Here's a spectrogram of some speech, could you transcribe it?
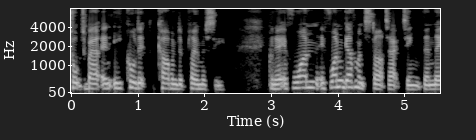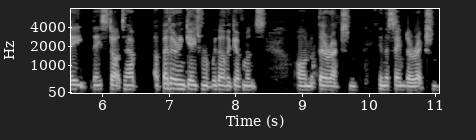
talked about, and he called it carbon diplomacy. You know, if one if one government starts acting, then they they start to have a better engagement with other governments on their action in the same direction.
